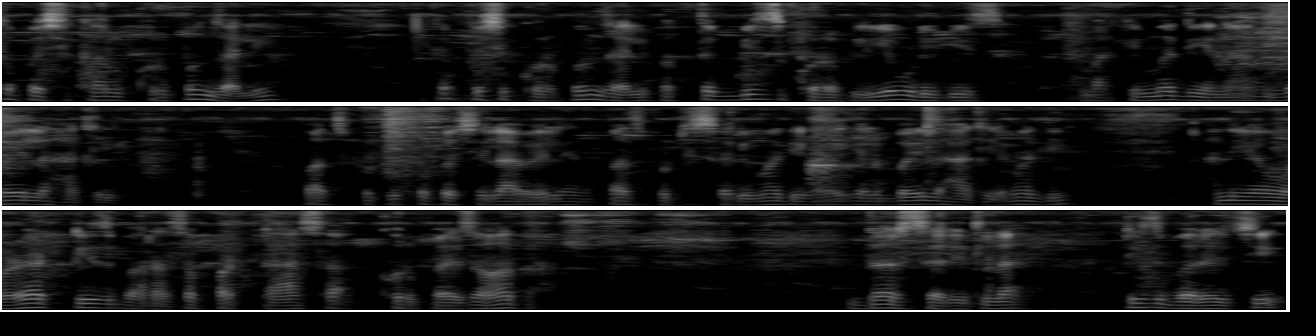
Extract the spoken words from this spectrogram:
कपाशी काल खुरपून झाली. कपाशी खुरपून झाली. फक्त बीज खुरपली एवढी बीज. बाकी मध्ये ना बैल हाकली. पाच फुटी कपाशी लावेले आणि पाच फुटी सरीमध्ये काय केलं बैल हाकले मध्ये आणि एवढा टीज भराचा पट्टा असा खुरपायचा होता. दर सरीतला टीज भरायची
